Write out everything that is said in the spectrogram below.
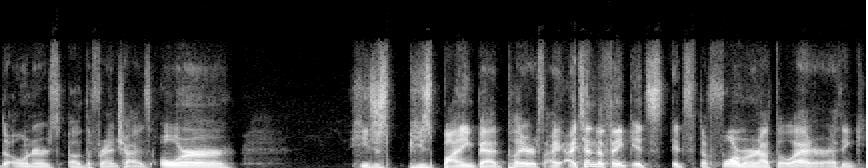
the owners of the franchise, or he just he's buying bad players. I, I tend to think it's it's the former, not the latter. I think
